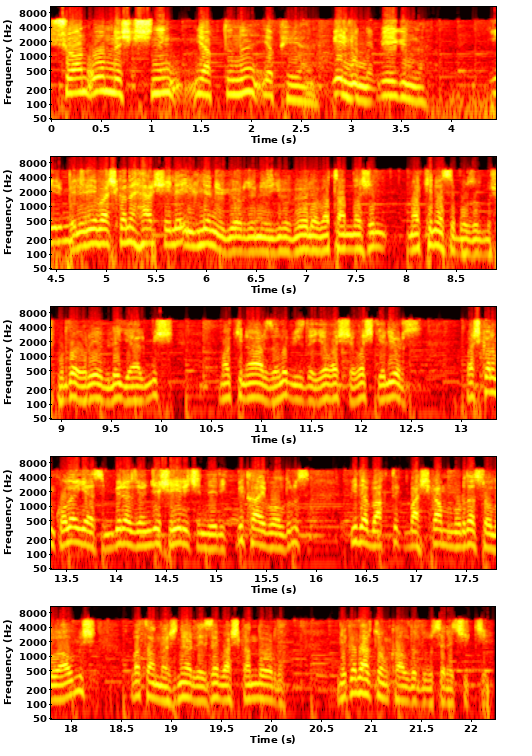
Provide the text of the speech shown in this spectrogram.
Şu an 15 kişinin yaptığını yapıyor yani Bir günde mi? bir günde. 20 Belediye başkanı her şeyle ilgileniyor gördüğünüz gibi. Böyle vatandaşın makinesi bozulmuş burada. Oraya bile gelmiş. Makine arızalı. Biz de yavaş yavaş geliyoruz. Başkanım kolay gelsin. Biraz önce şehir içindeydik. Bir kayboldunuz. Bir de baktık başkan burada soluğu almış. Vatandaş neredeyse başkan da orada. Ne kadar ton kaldırdı bu sene çiftçi?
